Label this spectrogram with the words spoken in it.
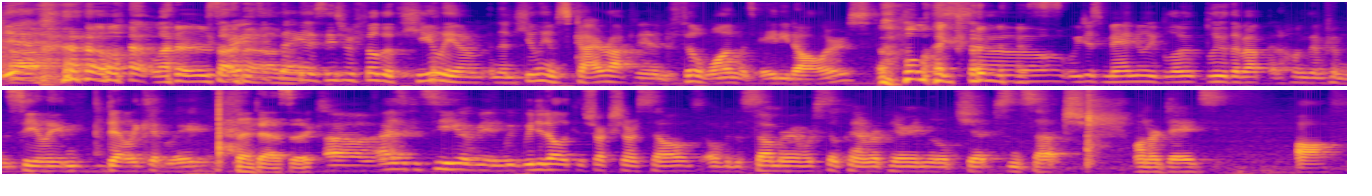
Yeah. uh, letters. The on- crazy on thing the- is, these were filled with helium, and then helium skyrocketed, and to fill one was eighty dollars. oh my goodness. We just manually blew, blew them up and hung them from the ceiling delicately. Fantastic. Um, as you can see, I mean, we, we did all the construction ourselves over the summer, and we're still kind of repairing little chips and such on our days off.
